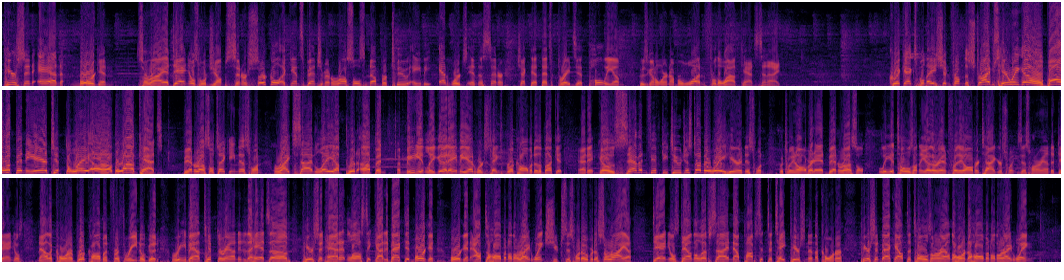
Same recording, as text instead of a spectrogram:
Pearson, and Morgan. Soraya Daniels will jump center circle against Benjamin Russell's number two, Amy Edwards, in the center. Check that. That's Braidseth Pulliam, who's going to wear number one for the Wildcats tonight. Quick explanation from the stripes. Here we go. Ball up in the air, tipped away of the Wildcats. Ben Russell taking this one. Right side layup put up and immediately good. Amy Edwards takes Brooke Holman to the bucket, and it goes 7.52 just underway here in this one between Auburn and Ben Russell. Leah Tolles on the other end for the Auburn Tiger swings this one around to Daniels. Now the corner. Brooke Holman for three. No good. Rebound tipped around into the hands of Pearson. Had it, lost it, got it back. Did Morgan. Morgan out to Holman on the right wing. Shoots this one over to Soraya. Daniels down the left side. Now pops it to Tate Pearson in the corner. Pearson back out to Tolles and around the horn to Holman on the right wing.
